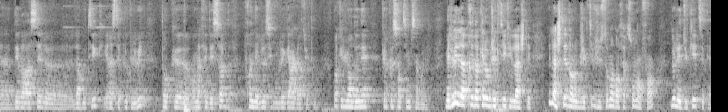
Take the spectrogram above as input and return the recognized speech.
euh, débarrasser la boutique, il restait plus que lui. Donc euh, on a fait des soldes, prenez-le si vous voulez gare gratuitement. Donc ils lui ont donné quelques centimes symboliques. Mais lui, il l'a pris dans quel objectif il l'a acheté? Il l'a acheté dans l'objectif justement d'en faire son enfant, de l'éduquer, etc.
